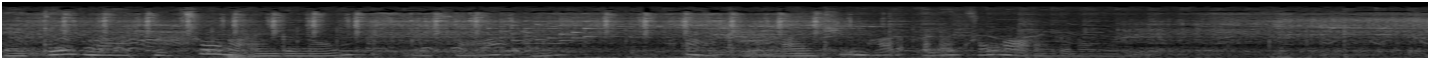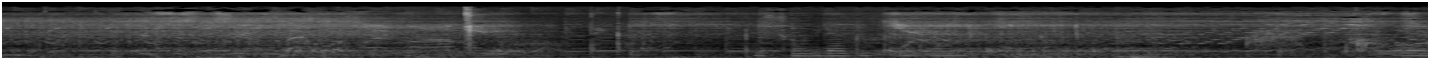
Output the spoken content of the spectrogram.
Der Gegner hat eine Zone eingenommen. Nicht verraten. Okay, mein Team hat eine Zone eingenommen. Digga, bist schon wieder Crow.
